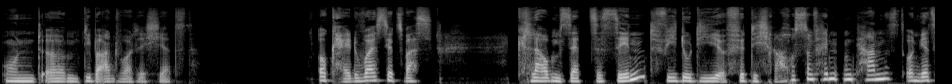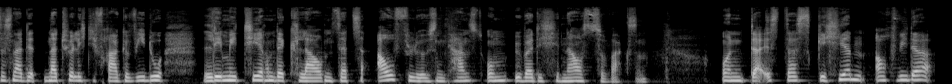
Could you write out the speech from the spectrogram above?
und ähm, die beantworte ich jetzt. Okay, du weißt jetzt, was Glaubenssätze sind, wie du die für dich rausfinden kannst. Und jetzt ist natürlich die Frage, wie du limitierende Glaubenssätze auflösen kannst, um über dich hinauszuwachsen. Und da ist das Gehirn auch wieder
